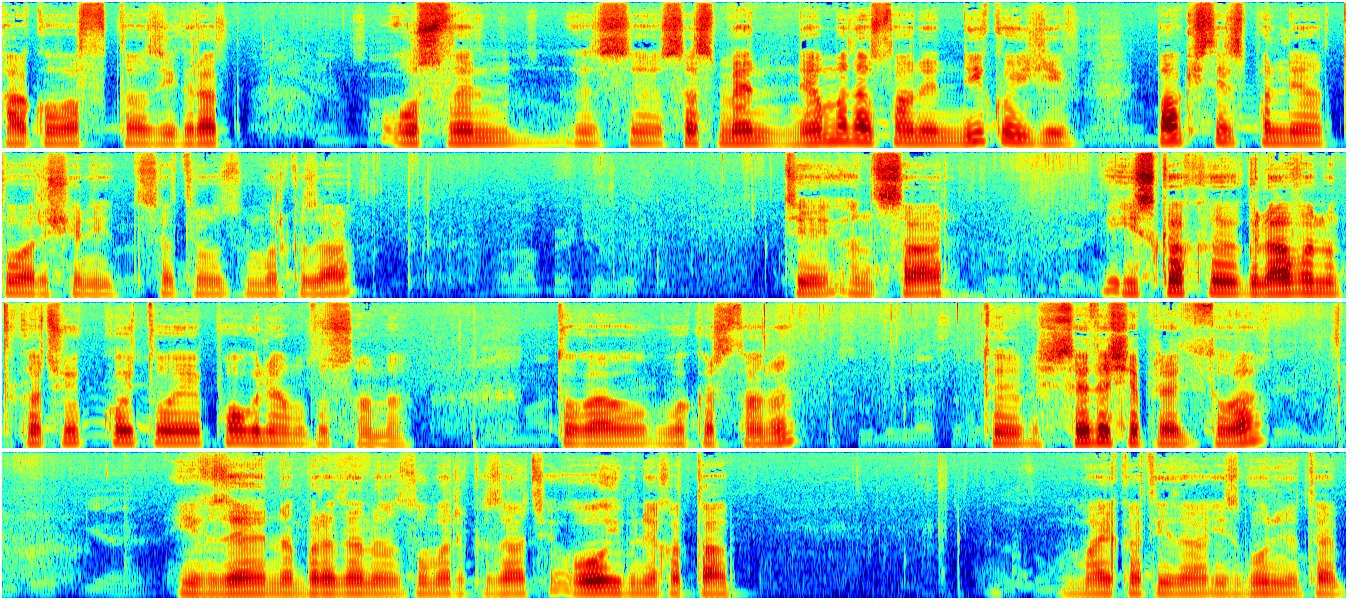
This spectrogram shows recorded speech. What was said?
Ако в този град, освен с мен, няма да стане никой жив, пак ще изпълня това решение. Сатрон Умар каза, че Ансар исках глава на така човек, който е по-голям от Осама. Тогава Бакър стана. Той седеше преди това и взе на брада на Зумар и каза, че о, Ибн Хатаб, майка ти да изгони на теб.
